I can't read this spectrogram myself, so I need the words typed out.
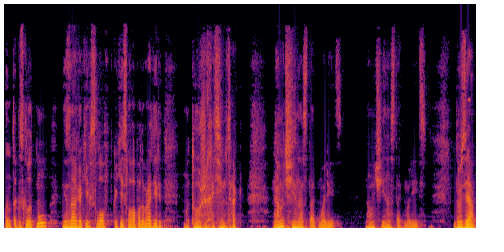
он так сглотнул, не знаю, каких слов, какие слова подобрать, и говорит, мы тоже хотим так. Научи нас так молиться. Научи нас так молиться. Друзья,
